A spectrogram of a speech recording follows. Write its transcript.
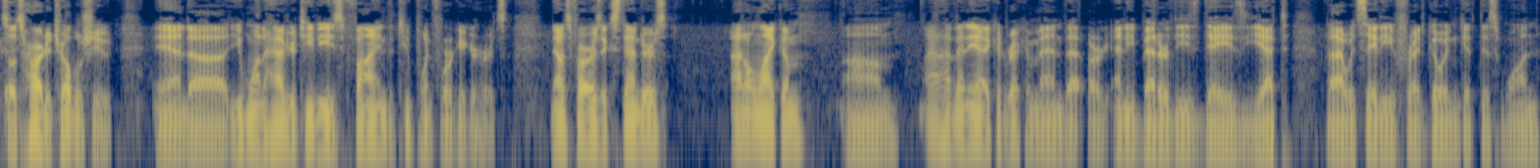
So it's hard to troubleshoot, and uh, you want to have your TVs find the 2.4 gigahertz. Now, as far as extenders, I don't like them. Um, I don't have any I could recommend that are any better these days yet. That I would say to you, Fred, go and get this one.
